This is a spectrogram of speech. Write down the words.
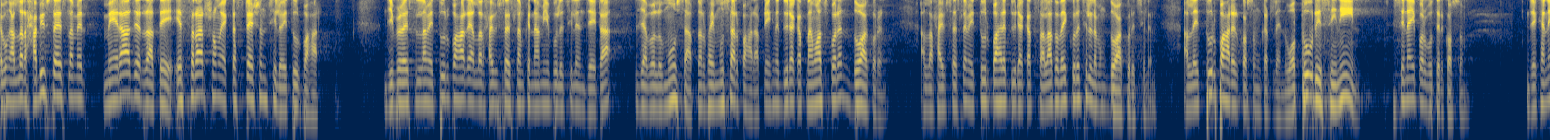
এবং আল্লাহর হাবিব সাহা ইসলামের মেরাজের রাতে এসরার সময় একটা স্টেশন ছিল এই তুর পাহাড়। জিবরাল ইসলাম এই তুর পাহাড়ে আল্লাহর হাবিব সাহা ইসলামকে নামিয়ে বলেছিলেন যে এটা যা বলো মুসা, আপনার ভাই মুসার পাহাড়। আপনি এখানে দুই রাকাত নামাজ পড়েন, দোয়া করেন। আল্লাহর হাবিব সাহা ইসলাম এই তুর পাহাড়ে দুই রাকাত সালাত আদায় করেছিলেন এবং দোয়া করেছিলেন। আল্লাহ এই তুর পাহাড়ের কসম কাটলেন, ওতুরি সিনিন সিনাই পর্বতের কসম, যেখানে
